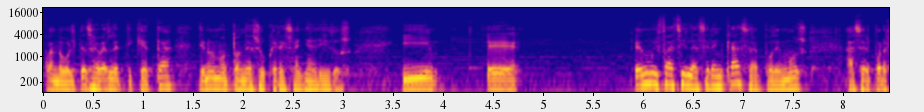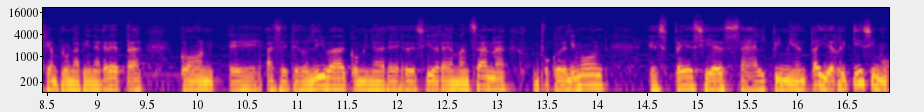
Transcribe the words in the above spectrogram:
cuando volteas a ver la etiqueta tiene un montón de azúcares añadidos. Y eh, es muy fácil hacer en casa. Podemos hacer, por ejemplo, una vinagreta con eh, aceite de oliva, con vinagre de sidra de manzana, un poco de limón, especies, sal, pimienta y es riquísimo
